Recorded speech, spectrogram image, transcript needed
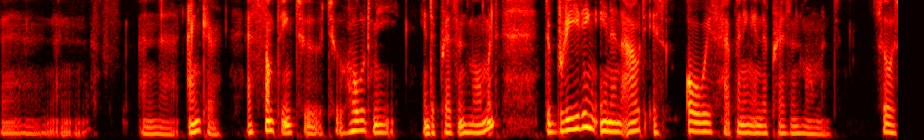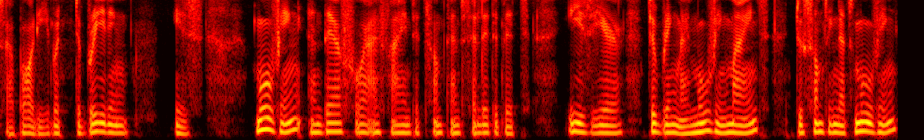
an, an uh, anchor, as something to, to hold me in the present moment. The breathing in and out is always happening in the present moment. So is our body, but the breathing is moving, and therefore I find it sometimes a little bit easier to bring my moving mind to something that's moving,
